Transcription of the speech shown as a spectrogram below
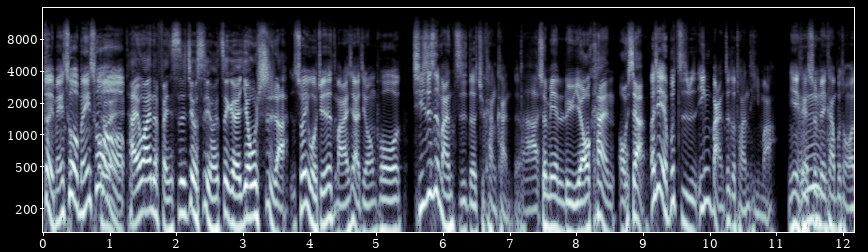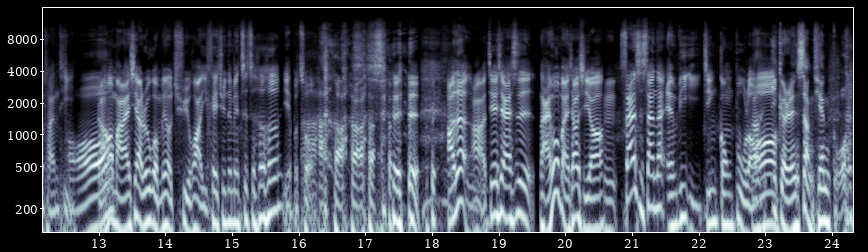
对，没错，没错，台湾的粉丝就是有这个优势啊，所以我觉得马来西亚吉隆坡其实是蛮值得去看看的啊，顺便旅游看偶像，而且也不止英版这个团体嘛。你也可以顺便看不同的团体，哦。然后马来西亚如果没有去的话，也可以去那边吃吃喝喝，也不错。好的啊，接下来是乃木板消息哦，三十三单 MV 已经公布了哦，一个人上天国。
